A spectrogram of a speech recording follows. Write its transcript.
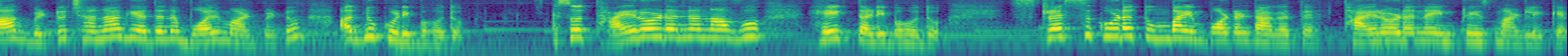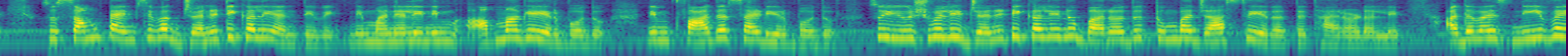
ಹಾಕಿಬಿಟ್ಟು ಚೆನ್ನಾಗಿ ಅದನ್ನು ಬಾಯ್ಲ್ ಮಾಡಿಬಿಟ್ಟು ಅದನ್ನು ಕುಡಿಬಹುದು. ಸೊ ಥೈರಾಯ್ಡನ್ನು ನಾವು ಹೇಗೆ ತಡಿಬಹುದು? ಸ್ಟ್ರೆಸ್ ಕೂಡ ತುಂಬ ಇಂಪಾರ್ಟೆಂಟ್ ಆಗುತ್ತೆ. ಥೈರಾಯ್ಡನ್ನು ಇನ್ಕ್ರೀಸ್ ಮಾಡಲಿಕ್ಕೆ. ಸೊ ಟೈಮ್ಸ್ ಇವಾಗ ಜೆನೆಟಿಕಲಿ ಅಂತೀವಿ. ನಿಮ್ಮ ಮನೆಯಲ್ಲಿ ನಿಮ್ಮ ಅಮ್ಮಗೆ ಇರ್ಬೋದು ನಿಮ್ಮ ಫಾದರ್ ಸೈಡ್ ಇರ್ಬೋದು. ಸೊ ಯೂಶ್ವಲಿ ಜೆನೆಟಿಕಲಿನೂ ಬರೋದು ತುಂಬ ಜಾಸ್ತಿ ಇರುತ್ತೆ ಥೈರಾಯ್ಡಲ್ಲಿ ಅದರ್ವೈಸ್ ನೀವೇ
